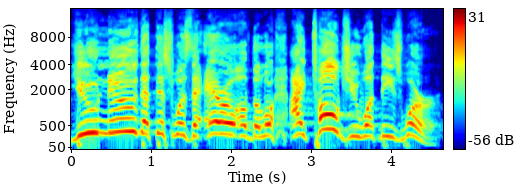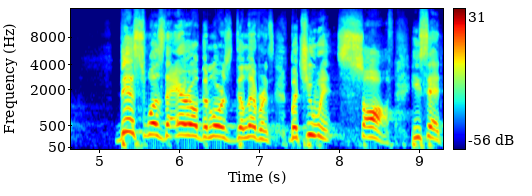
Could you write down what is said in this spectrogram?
You knew that this was the arrow of the Lord. I told you what these were. This was the arrow of the Lord's deliverance, but you went soft. He said,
